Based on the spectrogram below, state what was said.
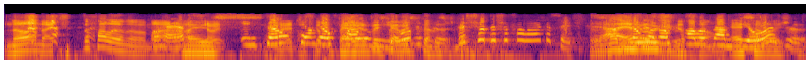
Não, não é disso que eu tô falando, Ma- Correto. Marcel. Mas- Então, Não é quando eu falo pera, pera, miojo. espera, espera. Deixa, eu- deixa eu falar, cacete. É Ah, a é Então, quando eu falo da é miojo. né?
